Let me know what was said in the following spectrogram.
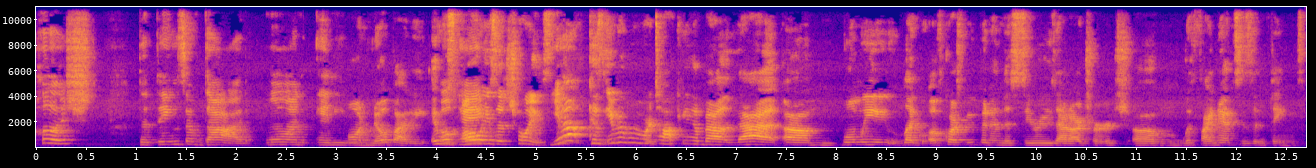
pushed the things of God on anyone. On nobody. It was Okay. always a choice. Yeah. Because even when we're talking about that, um, when we like, of course, we've been in this series at our church um, with finances and things.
